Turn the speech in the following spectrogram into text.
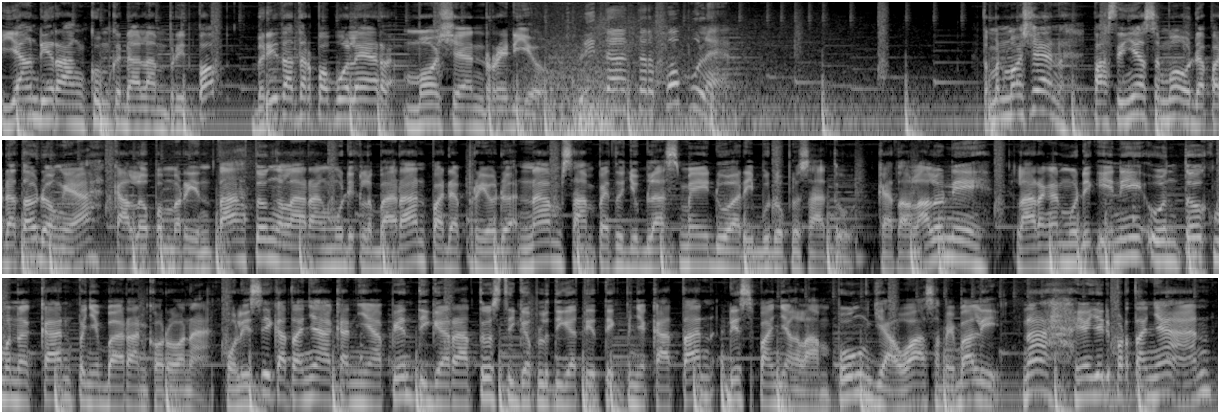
yang dirangkum ke dalam Britpop, berita terpopuler Motion Radio. Berita terpopuler. Temen motion, pastinya semua udah pada tahu dong ya, kalau pemerintah tuh ngelarang mudik lebaran pada periode 6 sampai 17 Mei 2021. Kayak tahun lalu nih, larangan mudik ini untuk menekan penyebaran corona. Polisi katanya akan nyiapin 333 titik penyekatan di sepanjang Lampung, Jawa, sampai Bali. Nah, yang jadi pertanyaan,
